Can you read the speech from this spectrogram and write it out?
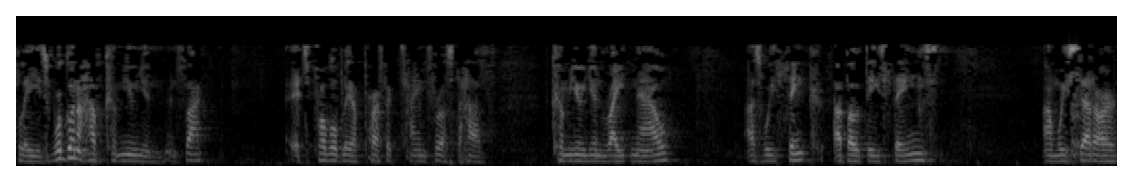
please. We're going to have communion. In fact, it's probably a perfect time for us to have communion right now as we think about these things and we set our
